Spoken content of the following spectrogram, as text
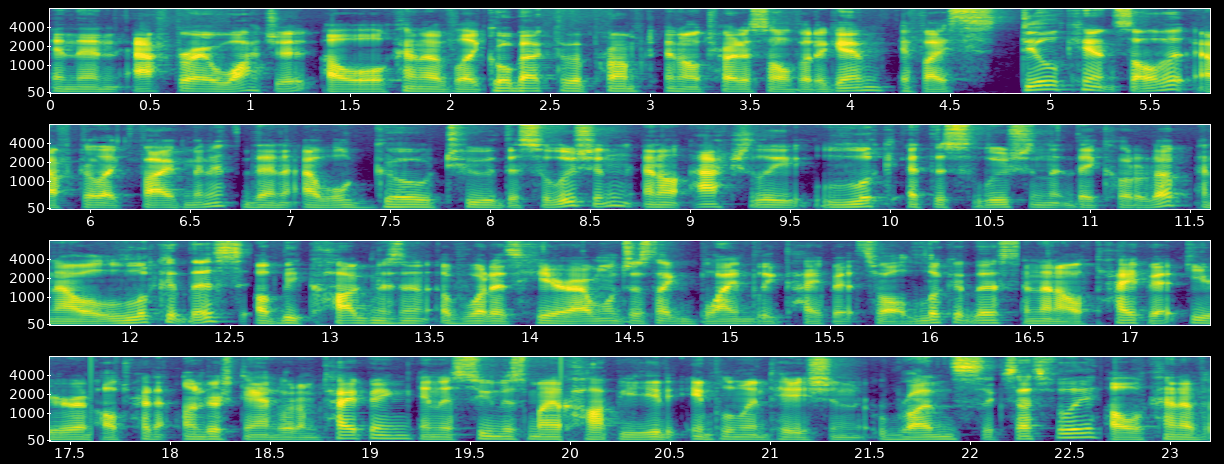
And then after I watch it, I will kind of like go back to the prompt and I'll try to solve it again. If I still can't solve it after like five minutes, then I will go to the solution and I'll actually look at the solution that they coded up and I will look at this. I'll be cognizant of what is here. I won't just like blindly type it. So I'll look at this and then I'll type it here. I'll try to understand what I'm typing. And as soon as my copied implementation runs successfully, I'll kind of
